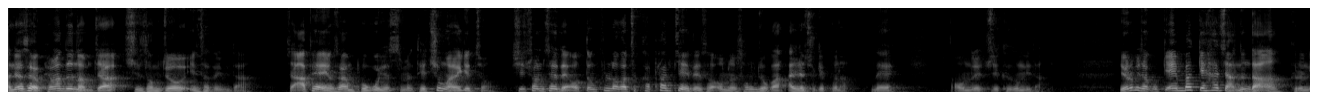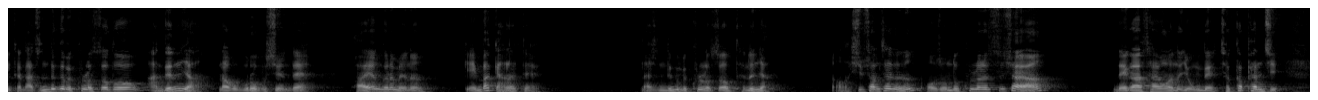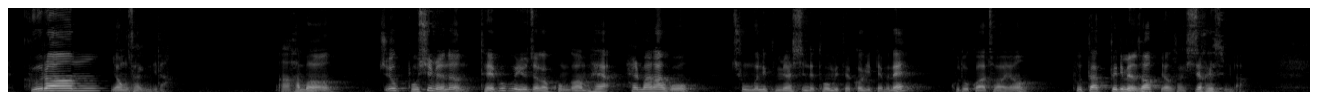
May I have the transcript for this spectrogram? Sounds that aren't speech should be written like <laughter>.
안녕하세요. 표 만드는 남자 신성조 인사드립니다. 자, 앞에 영상 보고 오셨으면 대충 알겠죠? 13세대 어떤 쿨러가 적합한지에 대해서 오늘 성조가 알려주겠구나. 네, 오늘의 주제 그겁니다. 여러분이 자꾸 게임밖에 하지 않는다. 그러니까 낮은 등급의 쿨러 써도 안 되느냐? 라고 물어보시는데 과연 그러면은 게임밖에 안 할 때 낮은 등급의 쿨러 써도 되느냐? 어, 13세대는 어느 정도 쿨러를 쓰셔야 내가 사용하는 용도에 적합한지 그런 영상입니다. 아, 한번 쭉 보시면은 대부분 유저가 공감할 만하고 충분히 구매하시는 데 도움이 될 거기 때문에 구독과 좋아요 부탁드리면서 영상 시작하겠습니다.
